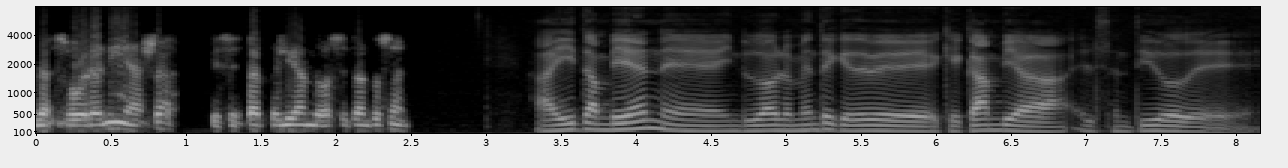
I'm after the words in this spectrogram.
la soberanía allá, que se está peleando hace tantos años. Ahí también, indudablemente, que debe que cambia el sentido de,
